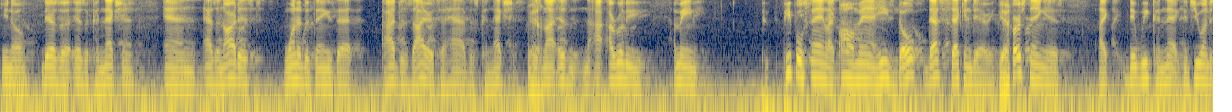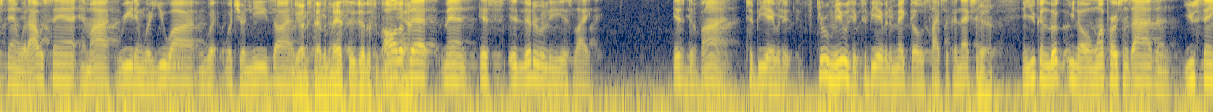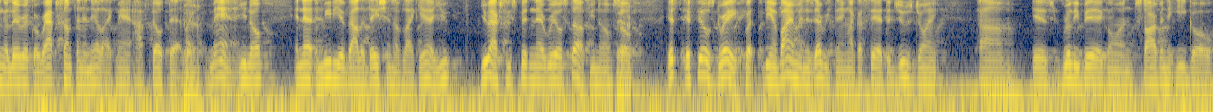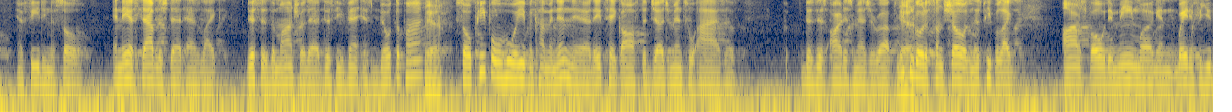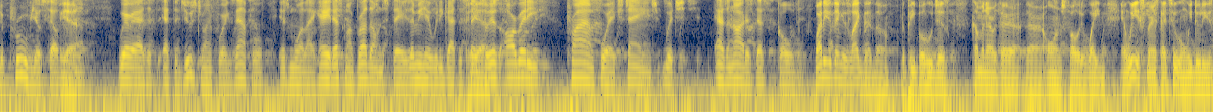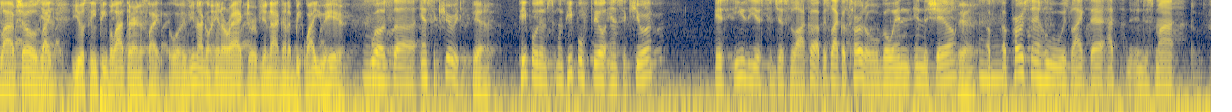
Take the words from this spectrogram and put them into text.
You know, there's a there's a connection, and as an artist, one of the things that I desire to have is connection. It's Yeah. not. It's. n- I, I really. I mean, p- people saying like, "Oh man, he's dope." That's secondary. Yeah. The first thing is, like, did we connect? Did you understand what I was saying? Am I reading where you are and what what your needs are? do you understand the know, message of the all yeah. of that man it's it literally is like it's divine to be able to through music to be able to make those types of connections Yeah. and you can look you know in one person's eyes and you sing a lyric or rap something and they're like man i felt that like Yeah. man you know and that immediate validation of like yeah you you actually spitting that real stuff you know so Yeah. It's it feels great but the environment is everything like i said the juice joint um, is really big on starving the ego and feeding the soul. And they established that as like this is the mantra that this event is built upon. Yeah. So people who are even coming in there, they take off the judgmental eyes of does this artist measure up? You Yeah. can go to some shows and there's people like arms folded, mean mug, and waiting for you to prove yourself to Yeah. them. Whereas at the, at the juice joint, for example, it's more like, hey, that's my brother on the stage. Let me hear what he got to say. Yeah. So it's already prime for exchange, which as an artist, that's golden. Why do you think it's like that though? The people who just come in there with their, their arms folded, waiting, and we experience that too when we do these live shows. Like you'll see people out there, and it's like, well, if you're not gonna interact or if you're not gonna be, why are you here? Well, it's uh, insecurity. Yeah, People, when people feel insecure, it's easiest to just lock up. It's like a turtle will go in in the shell. Yeah. Mm-hmm. A, a person who is like that, I, and just my,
